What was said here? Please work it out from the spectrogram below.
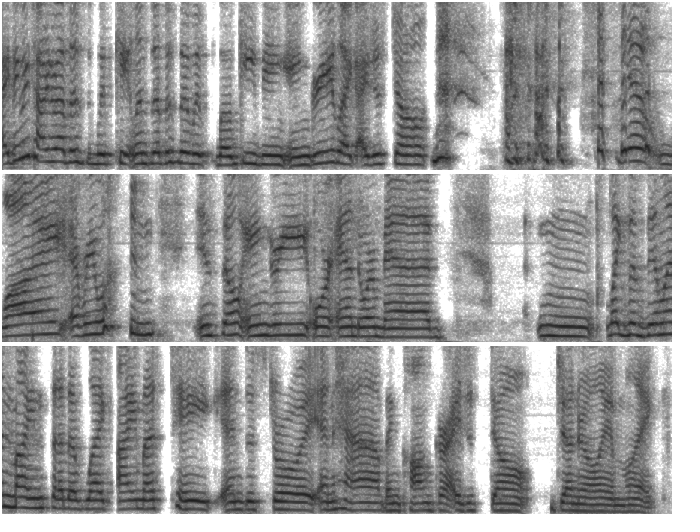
I think we talked about this with Caitlin's episode with Loki being angry. Like I just don't get why everyone is so angry or and or mad. Mm, like the villain mindset of like I must take and destroy and have and conquer. I just don't generally I'm like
